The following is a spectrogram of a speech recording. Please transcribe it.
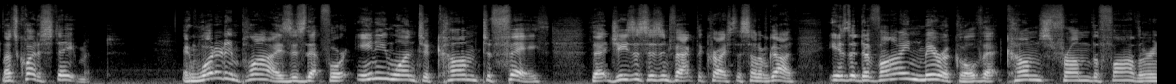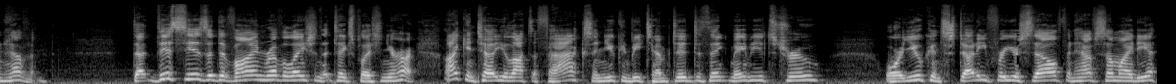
That's quite a statement. And what it implies is that for anyone to come to faith, that Jesus is in fact the Christ, the Son of God, is a divine miracle that comes from the Father in heaven. That this is a divine revelation that takes place in your heart. I can tell you lots of facts, and you can be tempted to think maybe it's true, or you can study for yourself and have some idea,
